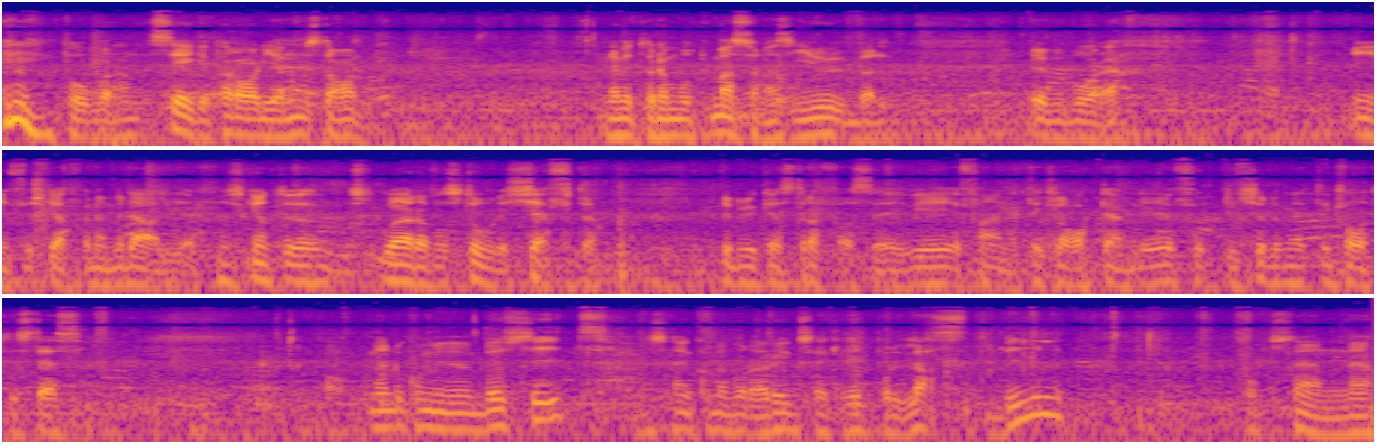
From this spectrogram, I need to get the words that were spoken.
på våran segerparad genom stan. När vi tar emot massornas jubel över våra införskaffade medaljer. Nu ska jag inte gå här och få stor i käften. Det brukar straffa sig. Vi är fan inte klart än. Det är 40 kilometer kvar tills dess. Ja, men då kommer vi med buss hit. Och sen kommer våra ryggsäckar hit på lastbil. Och sen eh,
